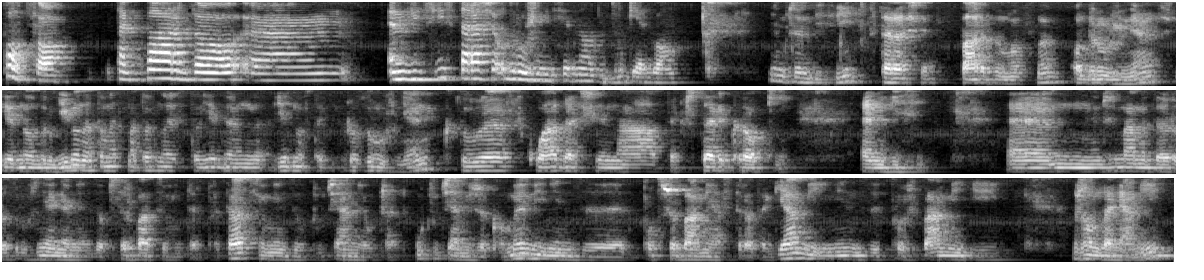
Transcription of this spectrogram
Po co tak bardzo um, NVC stara się odróżnić jedno od drugiego? NVC stara się bardzo mocno odróżniać jedno od drugiego, natomiast na pewno jest to jeden, jedno z takich rozróżnień, które składa się na te cztery kroki NVC. Czyli mamy te rozróżnienia między obserwacją i interpretacją, między uczuciami uczuciami rzekomymi, między potrzebami a strategiami i między prośbami i żądaniami.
